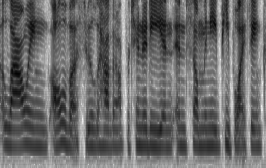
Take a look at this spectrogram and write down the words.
allowing all of us to be able to have that opportunity and and so many people i think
